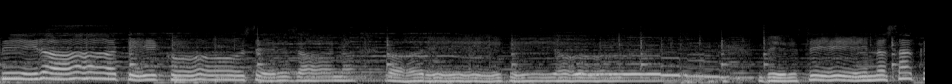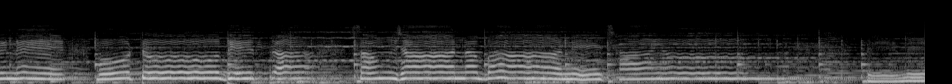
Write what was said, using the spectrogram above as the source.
पिरातीको सिर्जना गरिदियो बिर्से नसक्ने मुटु भित्र सम्झन बने छायो। तिमी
